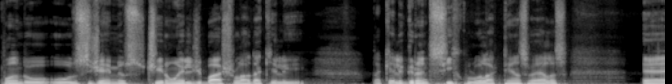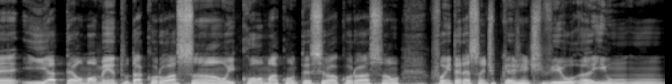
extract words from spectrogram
quando os gêmeos tiram ele de baixo lá daquele, daquele grande círculo lá que tem as velas. É, e até o momento da coroação e como aconteceu a coroação foi interessante porque a gente viu aí um, um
